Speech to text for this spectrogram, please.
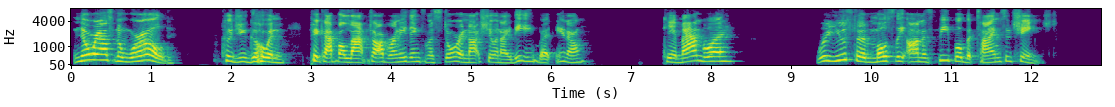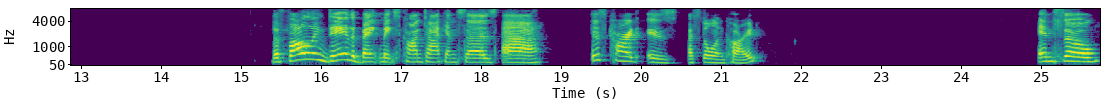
Nowhere else in the world could you go and pick up a laptop or anything from a store and not show an ID, but you know, okay, man, boy, we're used to mostly honest people, but times have changed. The following day, the bank makes contact and says, uh, this card is a stolen card. And so,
